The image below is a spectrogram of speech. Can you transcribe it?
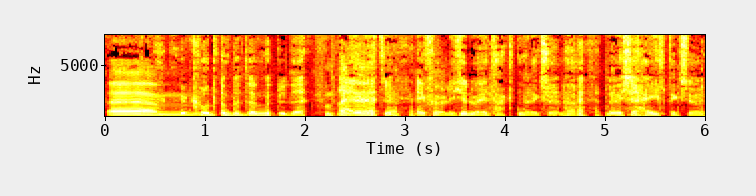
Um, Hvordan bedømmer du det? Nei, vet du, jeg føler ikke du er i takt med deg sjøl her. Du er ikke helt deg sjøl.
